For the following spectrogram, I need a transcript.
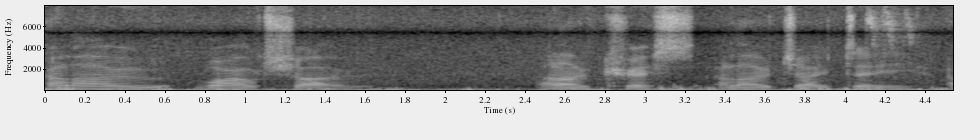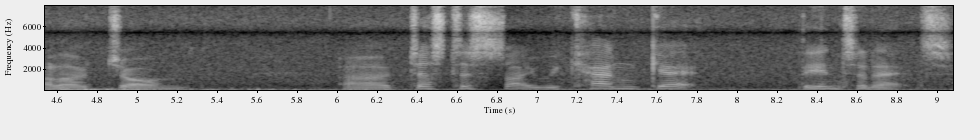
Hello, Wild Show. Hello, Chris. Hello, JD. Hello, John. Uh, just to say, we can get the internet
